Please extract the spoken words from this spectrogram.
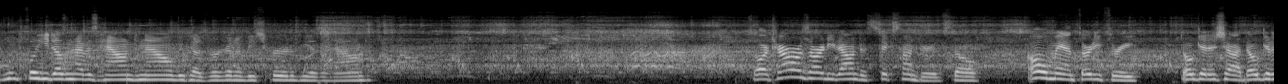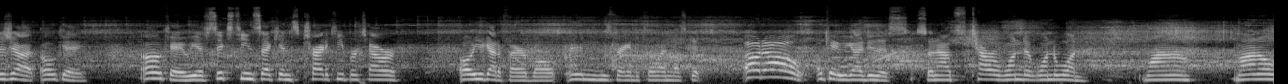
Hopefully he doesn't have his Hound now because we're going to be screwed if he has a Hound. So our tower is already down to 600. So, oh man, 33. Don't get a shot. Don't get a shot. Okay. Okay, we have 16 seconds. Try to keep our tower. Oh, you got a fireball. And he's trying to kill my musket. Oh, no! Okay, we gotta do this. So now it's tower 1 to 1 to 1. Mono, mono,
